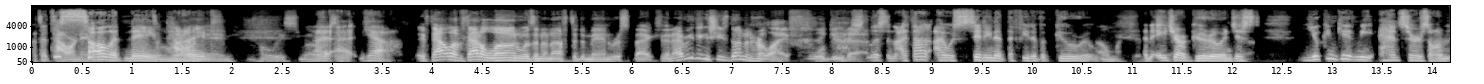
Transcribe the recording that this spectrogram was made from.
That's a power a name. solid name, power right? name. Holy smokes! I, yeah. if that if that alone wasn't enough to demand respect, then everything she's done in her life oh will do Gosh, that. Listen, I thought I was sitting at the feet of a guru, Oh my an. HR guru, and just you can give me answers on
